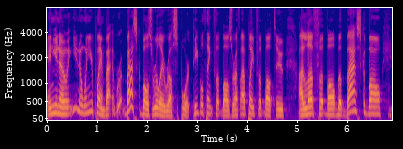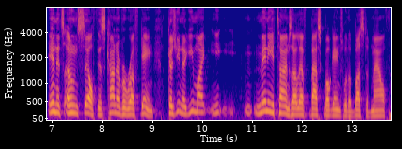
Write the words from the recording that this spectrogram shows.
And you know, you know, when you're playing ba- basketball is really a rough sport. People think football's rough. I played football too. I love football, but basketball in its own self is kind of a rough game because you know you might, you, many times I left basketball games with a busted mouth,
